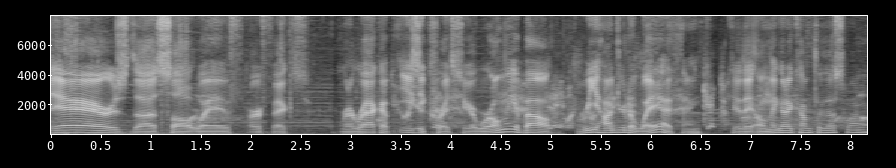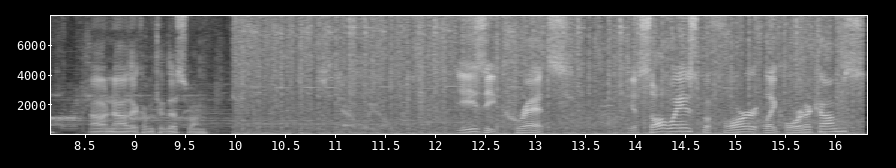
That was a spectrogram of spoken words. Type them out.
There's the assault wave. Perfect. We're gonna rack up easy crits here. We're only about 300 away, I think. Okay, they only gonna come through this one? Oh no, they're coming through this one. Easy crits. The assault waves before, like, Orda comes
